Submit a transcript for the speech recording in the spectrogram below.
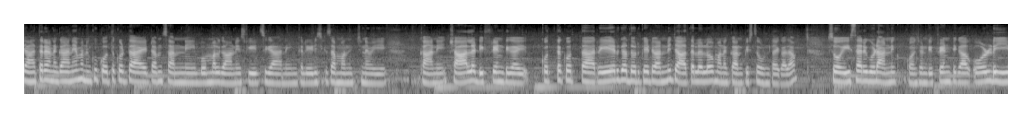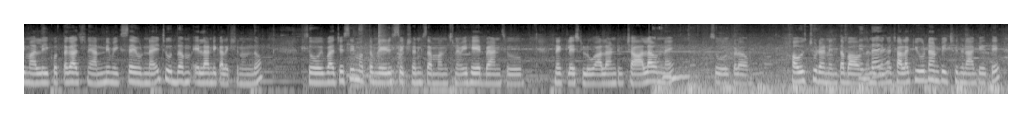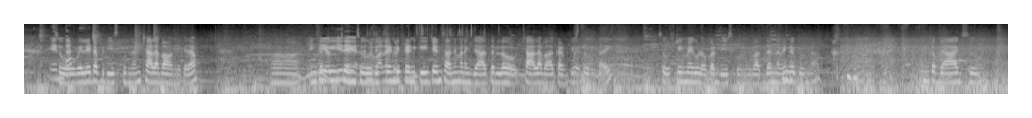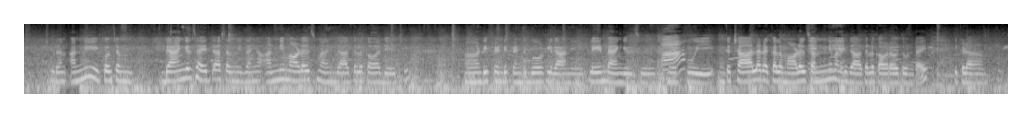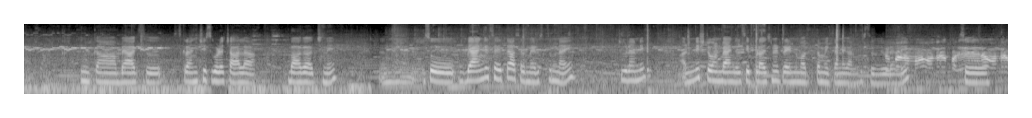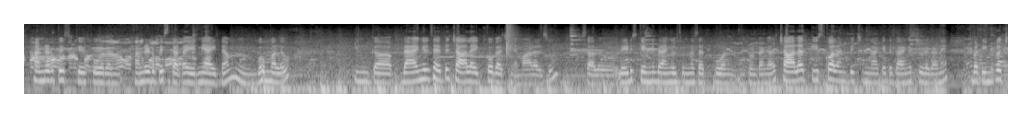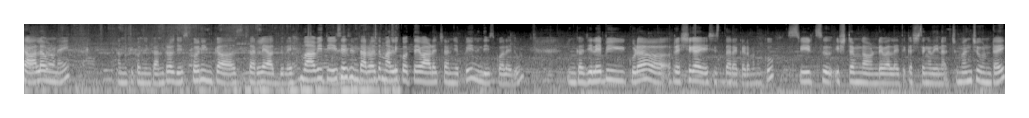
జాతర అనగానే మనకు కొత్త కొత్త ఐటమ్స్ అన్నీ బొమ్మలు కానీ స్వీట్స్ కానీ ఇంకా లేడీస్కి సంబంధించినవి కానీ చాలా డిఫరెంట్గా కొత్త కొత్త రేర్గా దొరికేటివన్నీ జాతరలలో మనకు కనిపిస్తూ ఉంటాయి కదా. సో ఈసారి కూడా అన్ని కొంచెం డిఫరెంట్గా ఓల్డ్ మళ్ళీ కొత్తగా వచ్చినాయి అన్నీ మిక్స్ అయి ఉన్నాయి. చూద్దాం ఎలాంటి కలెక్షన్ ఉందో. సో ఇవి వచ్చేసి మొత్తం లేడీస్ సెక్షన్కి సంబంధించినవి. హెయిర్ బ్యాండ్స్ నెక్లెస్లు అలాంటివి చాలా ఉన్నాయి. సో ఇక్కడ హౌస్ చూడండి ఎంత బాగుందో? నిజంగా చాలా క్యూట్ అనిపించింది నాకైతే. సో? వెళ్ళేటప్పుడు తీసుకున్నాం. చాలా బాగుంది కదా. ఇంకా అయ్యో, కీ గీదే చైన్స్ కదా, నువ్వు అలా డిఫరెంట్. డిఫరెంట్ కీ చైన్స్ అన్ని మనకి జాతరలో చాలా బాగా కనిపిస్తూ ఉంటాయి సో శ్రీమయ్య కూడా ఒకటి తీసుకుంది. వద్దన్న వినకుండా. ఇంకా బ్యాగ్స్ చూడండి అన్నీ కొంచెం బ్యాంగిల్స్ అయితే అసలు నిజంగా అన్ని మోడల్స్ మనం జాతరలో కవర్ చేయొచ్చు. డిఫరెంట్ డిఫరెంట్ గోట్లు కానీ ప్లెయిన్ బ్యాంగిల్స్? మెప్పుయి ఇంకా చాలా రకాల మోడల్స్ అన్నీ మనకి జాతరలో కవర్ అవుతూ ఉంటాయి ఇక్కడ ఇంకా బ్యాగ్స్ స్క్రంచీస్ కూడా చాలా బాగా వచ్చినాయి. సో బ్యాంగిల్స్ అయితే అసలు మెరుస్తున్నాయి. చూడండి అన్ని స్టోన్ బ్యాంగిల్స్ ఇప్పుడు వచ్చిన ట్రెండ్ మొత్తం ఇక్కడనే కనిపిస్తుంది చూడండి. సో హండ్రెడ్ రూపీస్కి ఫోర్ అని హండ్రెడ్ రూపీస్ కట ఎన్ని ఐటమ్ బొమ్మలు. ఇంకా బ్యాంగిల్స్ అయితే చాలా ఎక్కువగా వచ్చినాయి మోడల్స్. అసలు లేడీస్కి ఎన్ని బ్యాంగిల్స్ ఉన్నా సరిపో అంటుంటాం కదా. చాలా తీసుకోవాలనిపించింది నాకైతే బ్యాంగిల్స్ చూడగానే. బట్ ఇంట్లో చాలా ఉన్నాయి. అందుకే కొంచెం కంట్రోల్ చేసుకొని ఇంకా సర్లే వద్దులే. మావి తీసేసిన తర్వాత మళ్ళీ కొత్తవి వాడచ్చు అని చెప్పి నేను తీసుకోలేదు. ఇంకా జిలేబీ కూడా ఫ్రెష్గా వేసిస్తారు అక్కడ మనకు. స్వీట్స్ ఇష్టంగా ఉండే వాళ్ళైతే ఖచ్చితంగా తినచ్చు. మంచిగా ఉంటాయి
